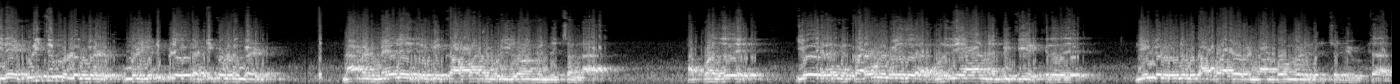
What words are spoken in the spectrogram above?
இதை பிடித்துக் கொள்ளுங்கள் உங்கள் இடுப்பிலே கட்டிக் கொள்ளுங்கள். நாங்கள் மேலே தூக்கி காப்பாற்ற முடிகிறோம் என்று சொன்னார். அப்பொழுது இவர் எனக்கு கடவுள் மீது உறுதியான நம்பிக்கை இருக்கிறது. நீங்கள் ஒன்றும் காப்பாற்ற வேண்டாம் போங்கள் என்று சொல்லிவிட்டார்.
